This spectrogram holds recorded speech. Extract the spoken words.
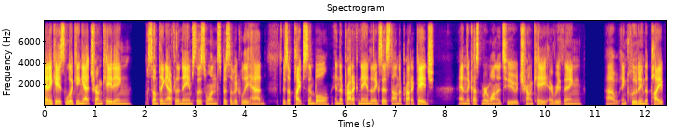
in any case, looking at truncating something after the name. So this one specifically had there's a pipe symbol in the product name that exists on the product page, and the customer wanted to truncate everything, uh, including the pipe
